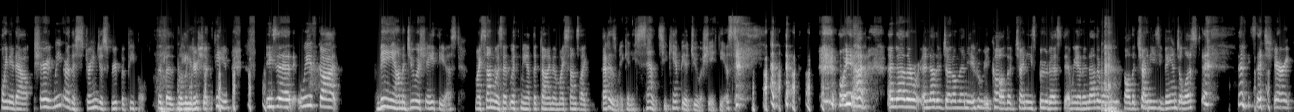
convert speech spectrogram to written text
pointed out sherrie we are the strangest group of people the, the, the leadership team. He said we've got me i'm a jewish atheist. My son was at, with me at the time and my son's like that doesn't make any sense you can't be a jewish atheist we had another another gentleman who we called a Chinese Buddhist, and we had another one who we called a Chinese evangelist. and he said, Sherrie,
